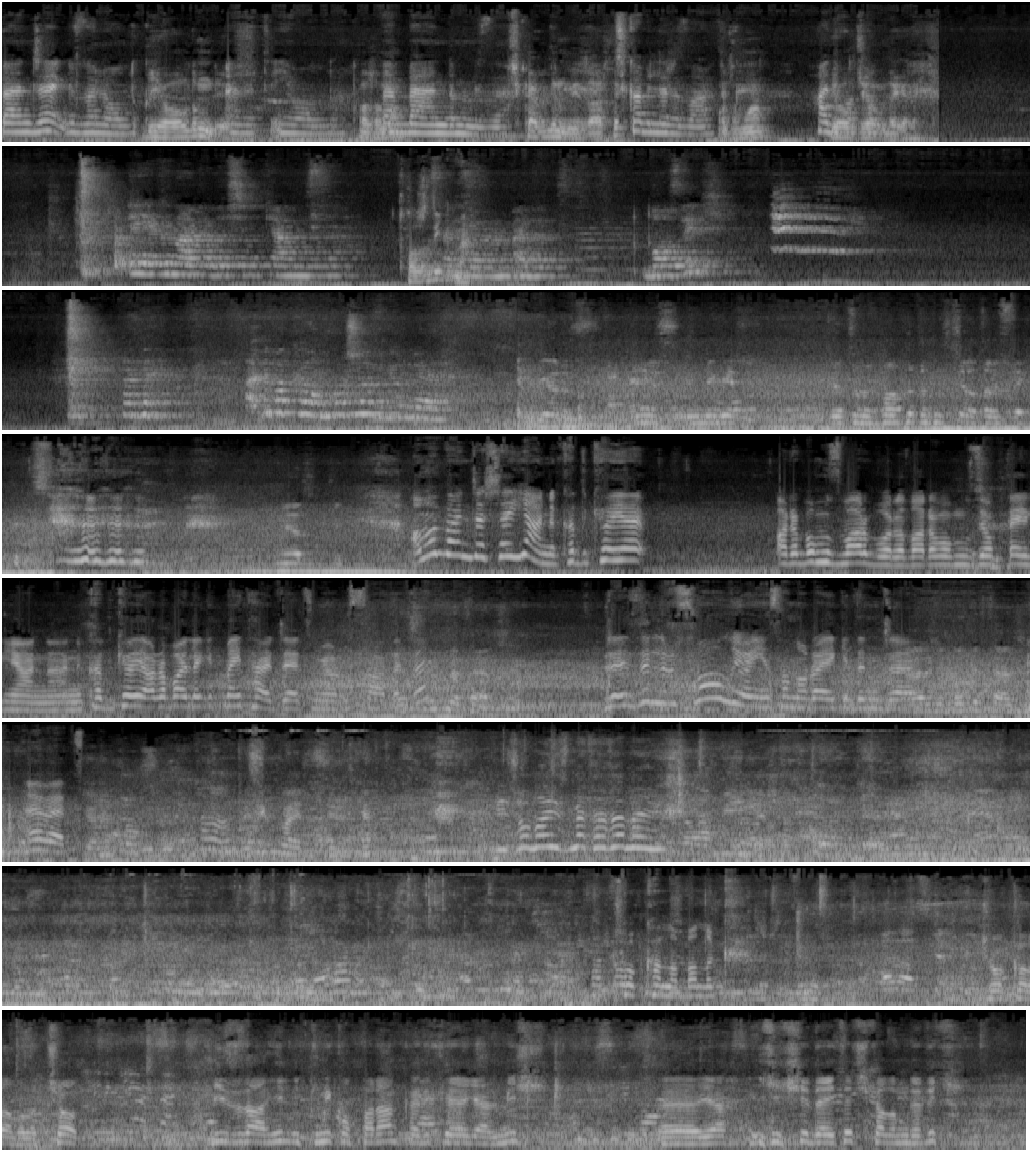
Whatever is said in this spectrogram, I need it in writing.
Bence güzel olduk. İyi oldu mu diyorsun? Evet iyi oldu. O zaman- Ben beğendim bizi. Çıkabilir miyiz artık? Çıkabiliriz O artık. zaman Hadi yolcu bakalım. yolda gerek. En yakın arkadaşım kendisi. Tozdik mi? Evet. Bozik. Hadi. Hadi bakalım koş özgürlüğe. Bekliyoruz. Henüz ünlü bir YouTuber olduğumuz için otobüs bekliyoruz. ne yazık ki. Ama bence şey yani Kadıköy'e arabamız var bu arada arabamız yok değil yani. Hani Kadıköy'e arabayla gitmeyi tercih etmiyoruz sadece. Kesinlikle tercih. Rezil rüsva oluyor insan oraya gidince. Tercih, bu bir tercih. Evet. Görüntü olsun. Tamam. Müzik koyarız sürürken. Biz ona hizmet edemeyiz. Çok kalabalık. Çok kalabalık, çok. Biz dahil ipini koparan Kadıköy'e gelmiş. Ee, ya iki kişi date çıkalım dedik.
